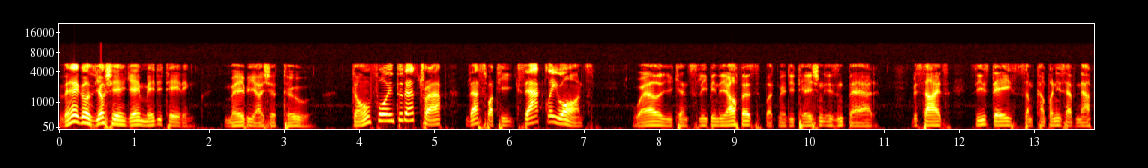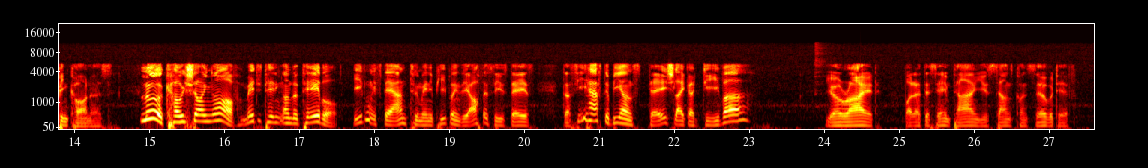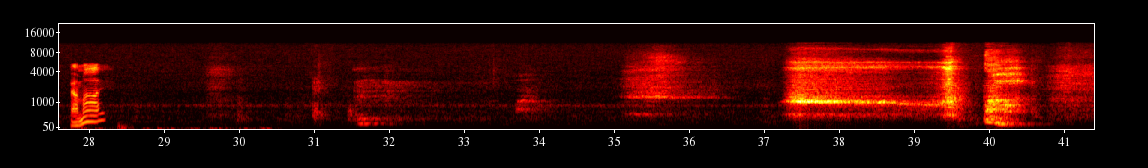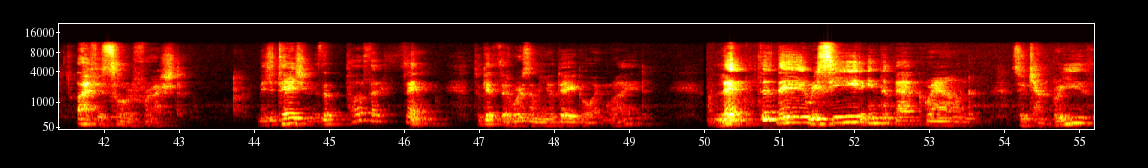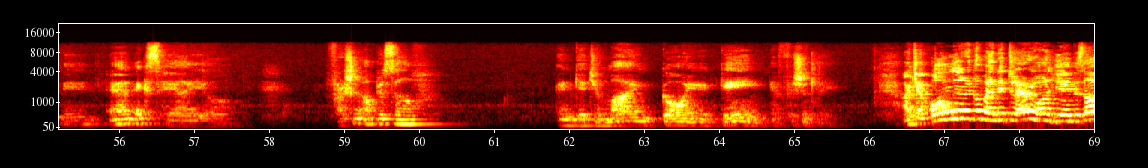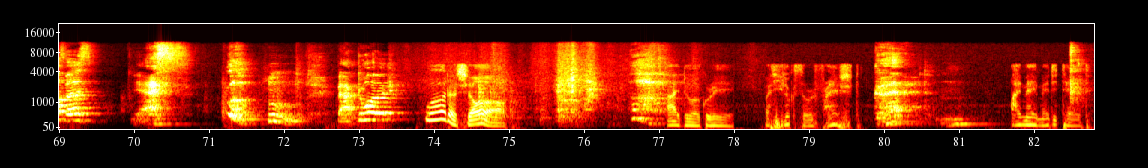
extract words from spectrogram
There goes Yoshi again meditating. Maybe I should too. Don't fall into that trap. That's what he exactly wants. Well, you can sleep in the office, but meditation isn't bad. Besides, these days some companies have napping corners. Look how he's showing off, meditating on the table. Even if there aren't too many people in the office these days, does he have to be on stage like a diva? You're right, but at the same time you sound conservative. Am I? I feel so refreshed. Meditation is the perfect thing to get the rhythm in your day going, right? Let the day recede in the background so you can breathe in and exhale. Freshen up yourself and get your mind going again efficiently. I can only recommend it to everyone here in this office. Yes! Hmm. Back to work! What a show off. I do agree, but he looks so refreshed. Good. Hmm? I may meditate.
